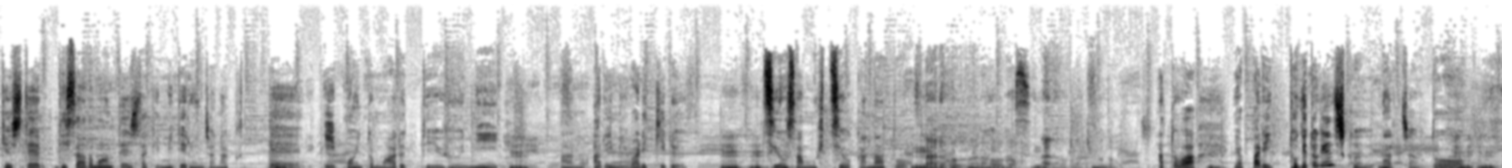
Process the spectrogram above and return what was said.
決してディスアドバンテージだけ見てるんじゃなくて、いいポイントもあるっていう風にうん。あのある意味割り切るうんうん強さも必要かなと、なるほどなるほど。思います。なるほどなるほど。あとはうん。やっぱりトゲトゲしくなっちゃうと、うんうん。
